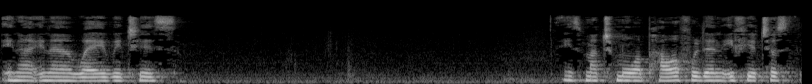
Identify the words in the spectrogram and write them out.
in a in a way which is is much more powerful than if you're just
